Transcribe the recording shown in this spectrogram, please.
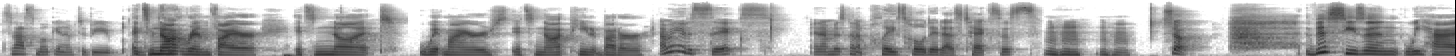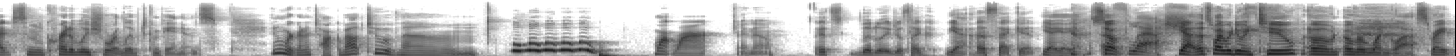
It's not smoky enough to be. It's not Rimfire. It's not Whitmeyer's. It's not peanut butter. I'm gonna give it a six, and I'm just gonna place hold it as Texas. Mm-hmm. Mm-hmm. So this season we had some incredibly short-lived companions. And we're gonna talk about two of them. Woo woo woo woo woo. Wah wah. I know. It's literally just like Yeah. a second. Yeah, yeah, yeah. So flash. yeah, that's why we're doing two over, over one glass, right?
